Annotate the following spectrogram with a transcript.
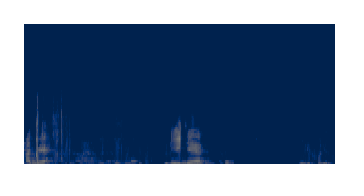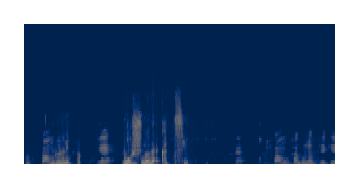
থাকবে বীজের সংখ্যা প্রশ্ন দেখাচ্ছি। হ্যাঁ সংখ্যাগুলো থেকে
